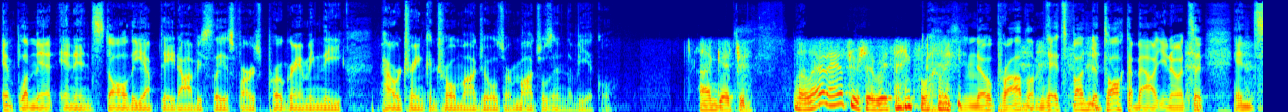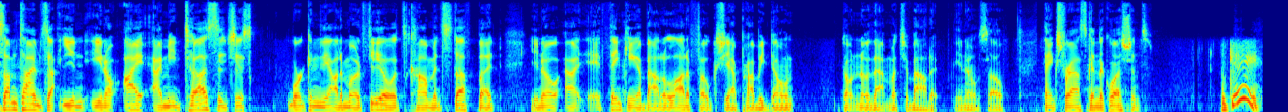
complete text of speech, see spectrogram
implement and install the update. Obviously, as far as programming the powertrain control modules or modules in the vehicle. I get you. Well, that answers everything for me. no problem. It's fun to talk about. You know, it's a, and sometimes uh, you you know I I mean to us it's just working in the automotive field. It's common stuff, but you know, uh, thinking about a lot of folks, yeah, probably don't don't know that much about it. You know, so thanks for asking the questions. Okay.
